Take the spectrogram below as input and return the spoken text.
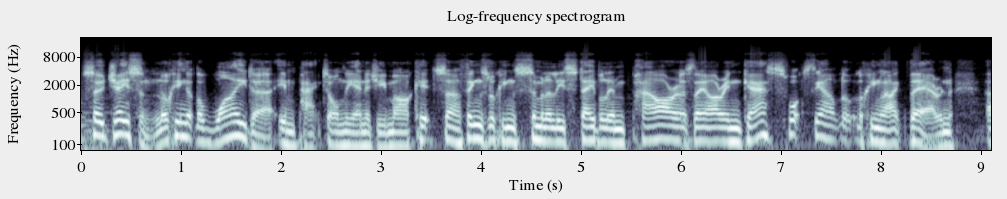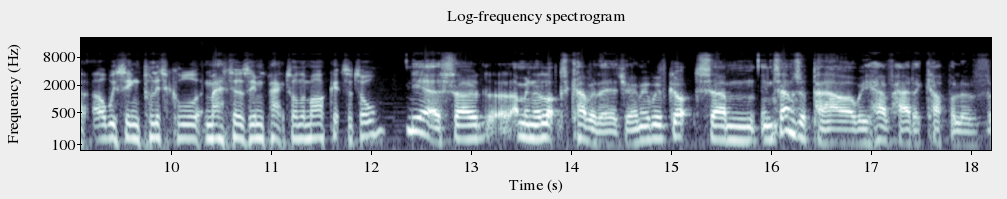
So, Jason, looking at the wider impact on the energy markets, are things looking similarly stable in power as they are in gas? What's the outlook looking like there? And uh, are we seeing political matters impact on the markets at all? Yeah, so I mean, a lot to cover there, Jeremy. We've got, um, in terms of power, we have had a couple of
